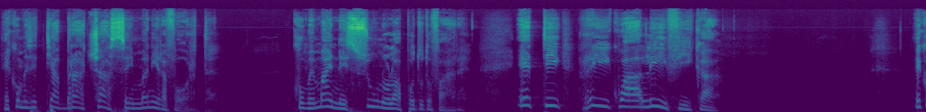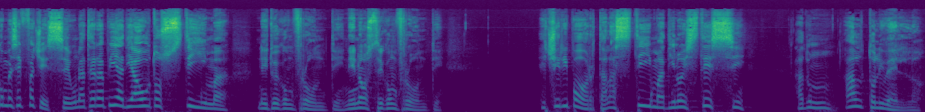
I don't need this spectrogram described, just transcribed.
È come se ti abbracciasse in maniera forte. Come mai nessuno lo ha potuto fare? E ti riqualifica. È come se facesse una terapia di autostima nei tuoi confronti, nei nostri confronti, e ci riporta la stima di noi stessi ad un alto livello.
